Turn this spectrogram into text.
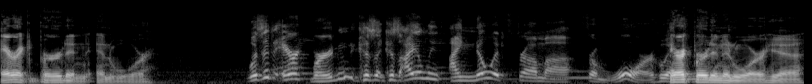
Eric Burdon and War. Was it Eric Burdon? Because because I only I know it from uh from War. Who Eric Burdon and War. Yeah.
